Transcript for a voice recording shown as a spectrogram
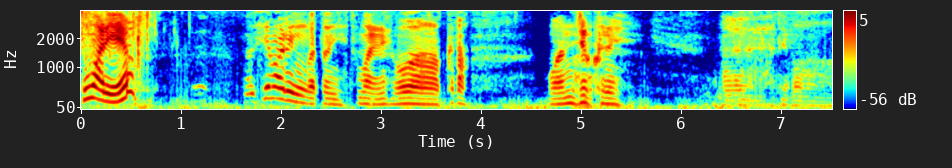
두 마리예요? 어, 세 마리인 것 같더니 두 마리네. 와 크다. 완전 크네. 아 대박.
